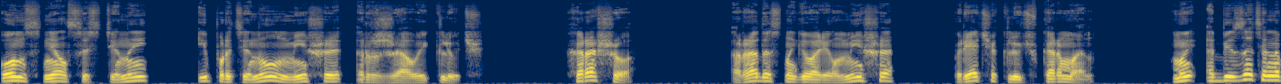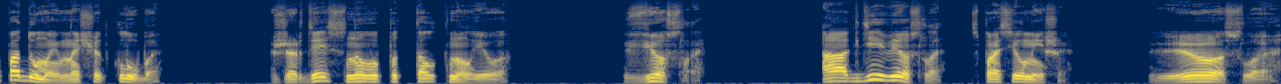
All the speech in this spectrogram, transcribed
Он снял со стены и протянул Мише ржавый ключ. «Хорошо», — радостно говорил Миша, пряча ключ в карман. «Мы обязательно подумаем насчет клуба». Жердяй снова подтолкнул его. «Весла». «А где весла?» — спросил Миша. «Весла»,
